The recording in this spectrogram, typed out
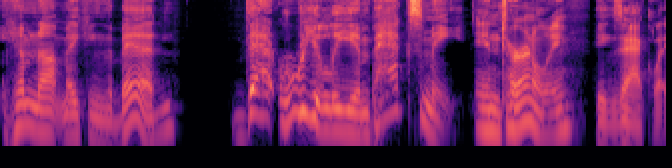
him not making the bed that really impacts me. Internally, Exactly.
